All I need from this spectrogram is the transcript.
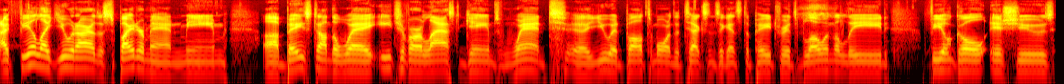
I feel like you and I are the Spider Man meme uh, based on the way each of our last games went. Uh, you at Baltimore and the Texans against the Patriots, blowing the lead, field goal issues.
